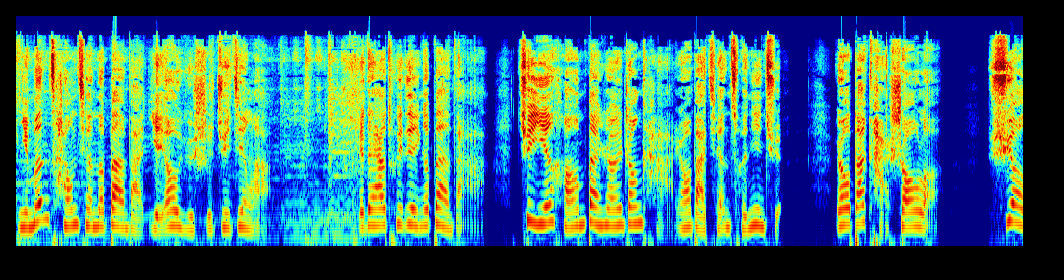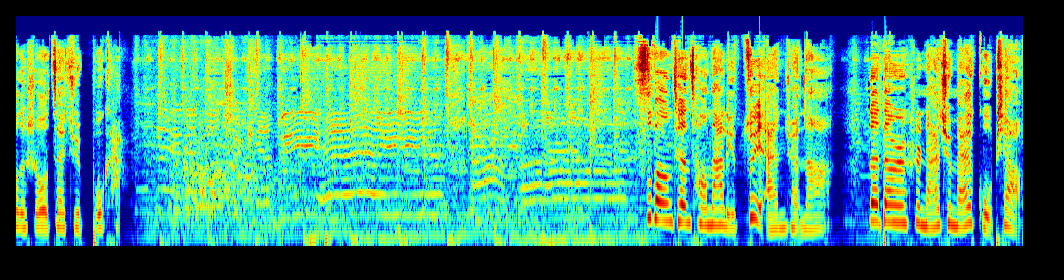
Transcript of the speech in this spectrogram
你们藏钱的办法也要与时俱进了。给大家推荐一个办法：去银行办上一张卡，然后把钱存进去，然后把卡烧了，需要的时候再去补卡。私房钱藏哪里最安全呢？那当然是拿去买股票，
